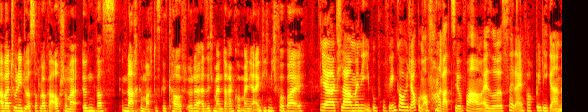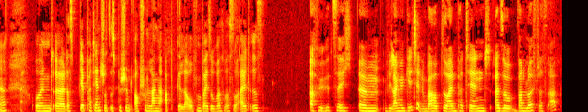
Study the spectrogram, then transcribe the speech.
Aber Toni, du hast doch locker auch schon mal irgendwas Nachgemachtes gekauft, oder? Also ich meine, daran kommt man ja eigentlich nicht vorbei. Ja, klar, meine Ibuprofen kaufe ich auch immer von Ratio Farm. Also es ist halt einfach billiger, ne? Und äh, das, der Patentschutz ist bestimmt auch schon lange abgelaufen bei sowas, was so alt ist. Ach, wie witzig. Ähm, wie lange gilt denn überhaupt so ein Patent? Also wann läuft das ab?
